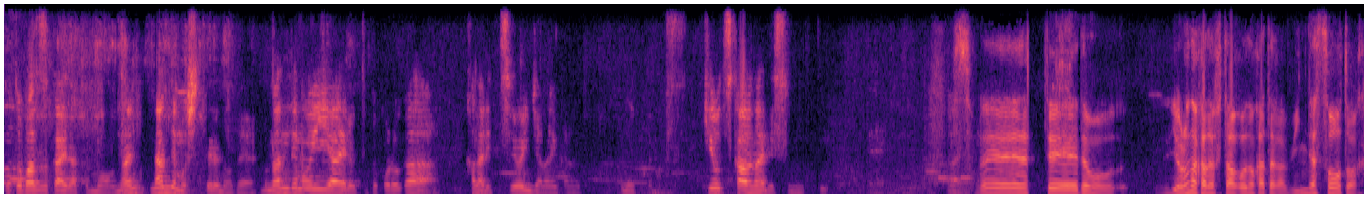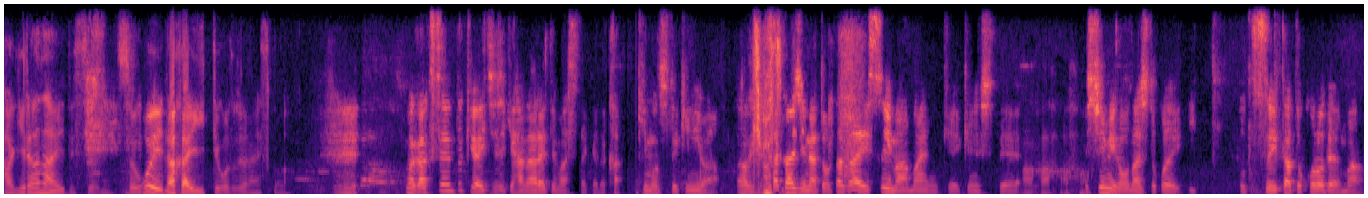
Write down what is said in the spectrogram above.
言葉遣いだともう何何でも知ってるので、もう何でも言い合えるってところがかなり強いんじゃないかなと思ってます。気を使わないで済むっていう。はいそれって、でも、世の中の双子の方がみんなそうとは限らないですよね。すごい仲いいってことじゃないですか。まあ、学生の時は一時期離れてましたけど、か気持ち的には。社会人になってお互い睡魔甘いのを経験して、趣味が同じところでい落ち着いたところで、まあ、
